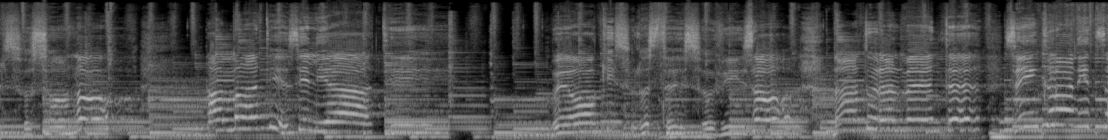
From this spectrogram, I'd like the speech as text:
All'universo sono amanti esiliati, due occhi sullo stesso viso, naturalmente sincronizzati.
